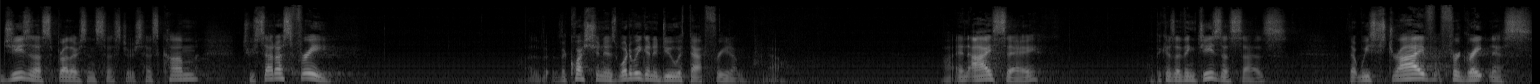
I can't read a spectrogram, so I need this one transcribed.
Jesus, brothers and sisters, has come to set us free. The question is, what are we going to do with that freedom now? Uh, and I say, because I think Jesus says, that we strive for greatness.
